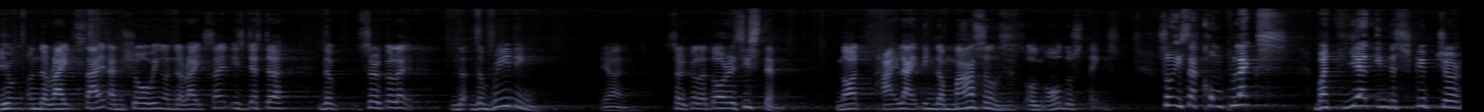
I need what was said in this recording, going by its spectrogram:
Yung on the right side, I'm showing on the right side, is just the, the circular, the, the breathing. Yan. Circulatory system not highlighting the muscles on all those things. So it's a complex, but yet in the scripture,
